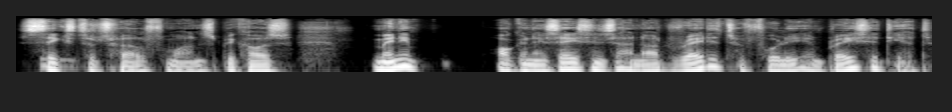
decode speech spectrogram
six to 12 months because many organizations are not ready to fully embrace it yet.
